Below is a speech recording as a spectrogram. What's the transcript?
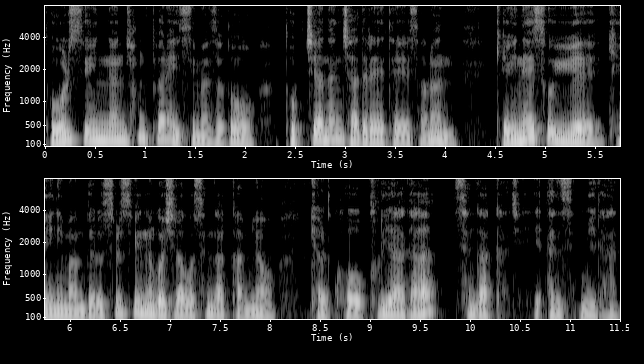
도울 수 있는 형편에 있으면서도 돕지 않는 자들에 대해서는 개인의 소유에 개인이 마음대로 쓸 수 있는 것이라고 생각하며 결코 불의하다 생각하지 않습니다.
